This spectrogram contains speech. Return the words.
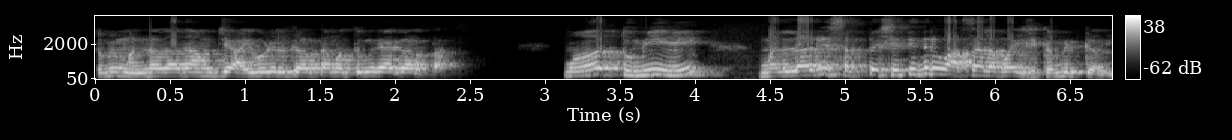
तुम्ही म्हणणार दादा आमचे आई वडील करता मग तुम्ही काय करता? मग तुम्ही मल्हारी सप्तशती तरी वाचायला पाहिजे कमीत कमी.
